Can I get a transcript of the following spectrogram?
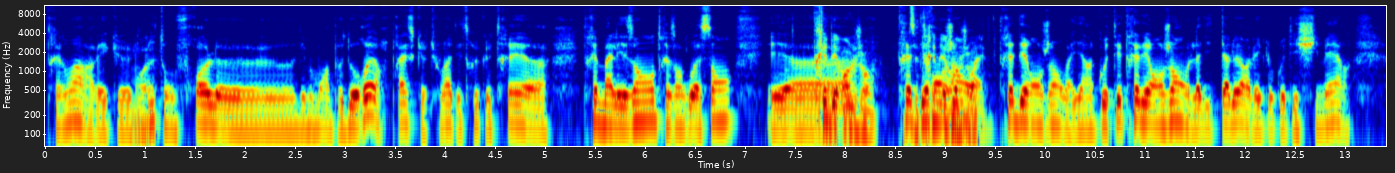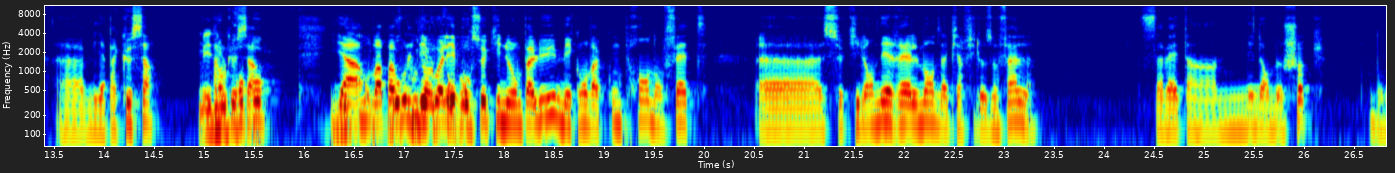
Très noirs avec limite on frôle des moments un peu d'horreur presque tu vois des trucs très très malaisants très angoissants et très dérangeants. très dérangeant, très dérangeant. très dérangeant il y a un côté très dérangeant on l'a dit tout à l'heure avec le côté chimère mais il n'y a pas que ça mais dans le propos. Il y a, on va pas vous le dévoiler pour ceux qui ne l'ont pas lu, mais qu'on va comprendre en fait euh, ce qu'il en est réellement de la pierre philosophale. ça va être un énorme choc. Donc,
